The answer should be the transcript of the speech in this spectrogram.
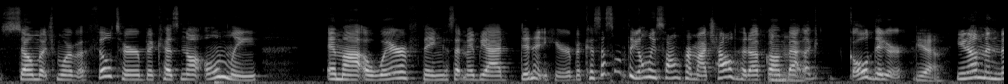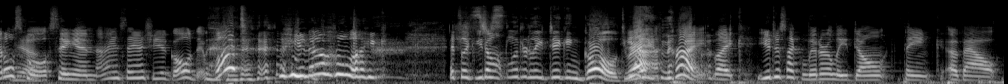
so much more of a filter because not only am I aware of things that maybe I didn't hear because that's not the only song from my childhood I've gone mm-hmm. back like gold digger. Yeah. You know, I'm in middle school yeah. singing I ain't saying she a gold digger. What? you know, like it's like you don't literally digging gold, right? Yeah, right. Like you just like literally don't think about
